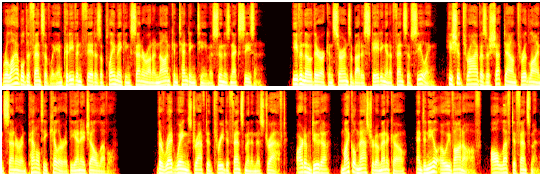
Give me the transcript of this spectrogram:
reliable defensively and could even fit as a playmaking center on a non-contending team as soon as next season. Even though there are concerns about his skating and offensive ceiling, he should thrive as a shutdown threadline center and penalty killer at the NHL level. The Red Wings drafted three defensemen in this draft Artem Duda, Michael Mastrodomenico, and Daniil Ivanov, all left defensemen.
